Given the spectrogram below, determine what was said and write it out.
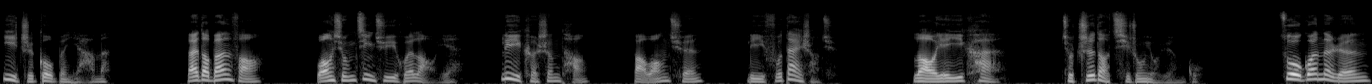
一直够奔衙门。来到班房，王雄进去一回，老爷立刻升堂，把王权、李福带上去。老爷一看就知道其中有缘故，做官的人。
